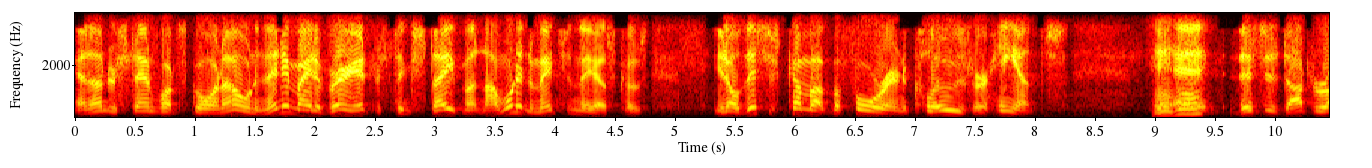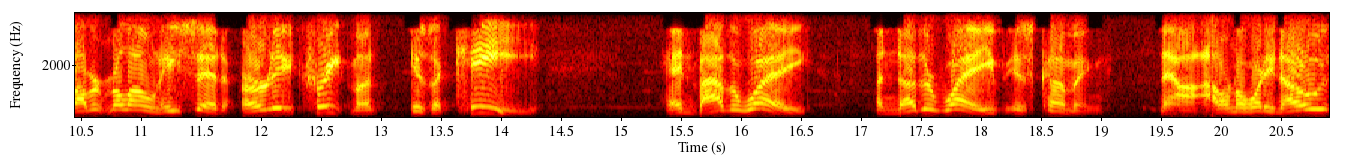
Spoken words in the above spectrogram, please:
and understand what's going on. And then he made a very interesting statement, and I wanted to mention this because, you know, this has come up before in clues or hints. Mm-hmm. And this is Dr. Robert Malone. He said early treatment is a key. And by the way, another wave is coming. Now, I don't know what he knows,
